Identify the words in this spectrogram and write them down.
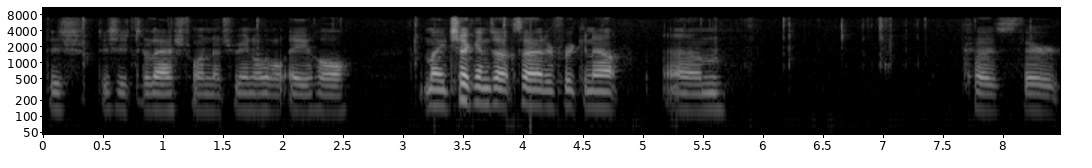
This this is the last one that's being a little a-hole. My chickens outside are freaking out. Um, cause they're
